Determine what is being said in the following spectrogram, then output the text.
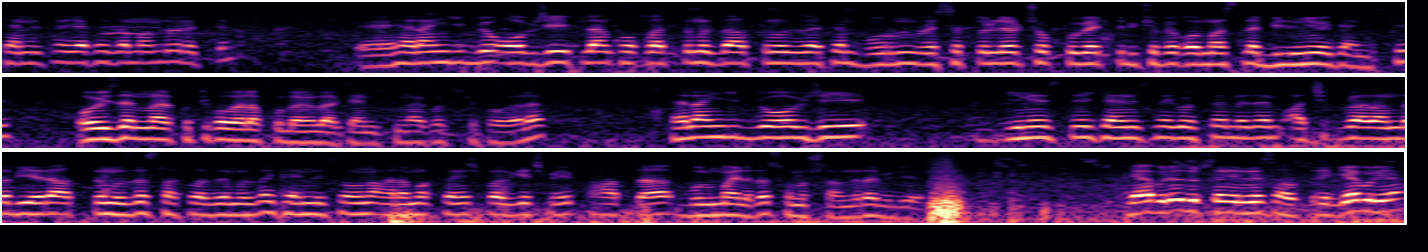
kendisine yakın zamanda öğrettim. Ee, herhangi bir objeyi falan koklattığımızda attığımızda zaten burun reseptörleri çok kuvvetli bir köpek olmasıyla biliniyor kendisi. O yüzden narkotik olarak kullanıyorlar kendisini narkotik köpek olarak. Herhangi bir objeyi bir nesneyi kendisine göstermeden açık bir alanda bir yere attığımızda sakladığımızda kendisi onu aramaktan hiç vazgeçmeyip hatta bulmayla da sonuçlandırabiliyor. Gel buraya dur sen eline saldırayım. Gel buraya.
